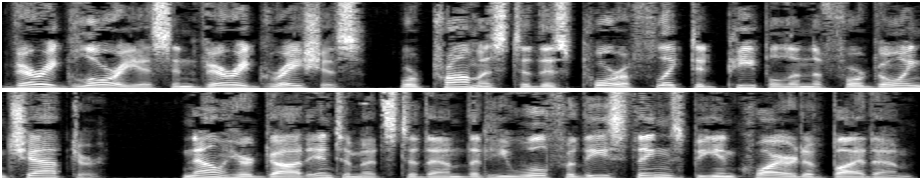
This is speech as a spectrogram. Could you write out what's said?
very glorious and very gracious, were promised to this poor afflicted people in the foregoing chapter. Now here God intimates to them that He will for these things be inquired of by them,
